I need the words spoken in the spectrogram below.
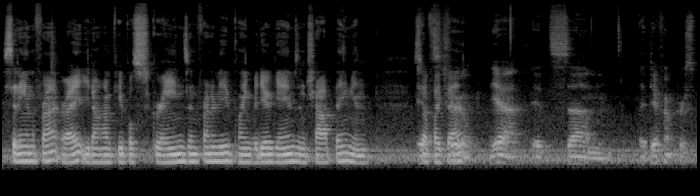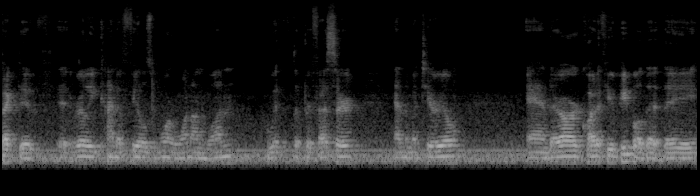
sitting in the front, right? You don't have people's screens in front of you playing video games and shopping and stuff It's like true. Yeah, it's um, a different perspective. It really kind of feels more one on one with the professor and the material. And there are quite a few people that they,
